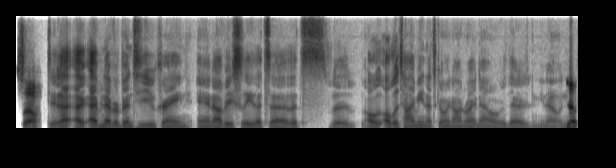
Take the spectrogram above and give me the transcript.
So Dude, I, I I've never been to Ukraine, and obviously that's uh that's uh, all all the timing that's going on right now over there. You know, and Yep.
